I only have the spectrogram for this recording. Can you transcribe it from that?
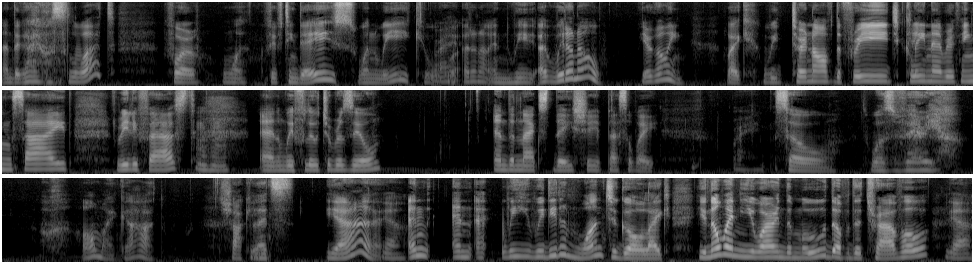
And the guy was, "What? For one, 15 days, one week? Right. I don't know." And we uh, we don't know. We are going. Like we turn off the fridge, clean everything inside, really fast, hmm and we flew to Brazil. And the next day, she passed away. Right. So it was very. Oh my God! Shocking. Let's yeah. Yeah. And and uh, we we didn't want to go. Like you know when you are in the mood of the travel. yeah.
